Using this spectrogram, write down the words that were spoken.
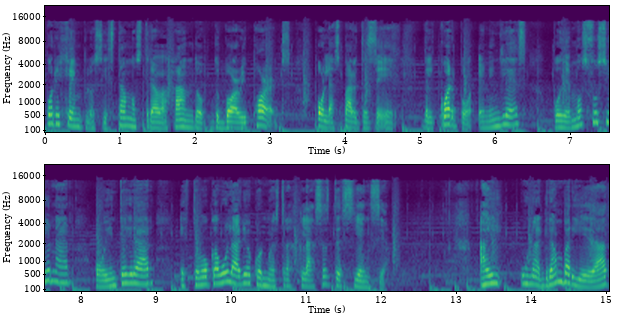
por ejemplo, si estamos trabajando the body parts o las partes del cuerpo en inglés, podemos fusionar o integrar este vocabulario con nuestras clases de ciencia. Hay una gran variedad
